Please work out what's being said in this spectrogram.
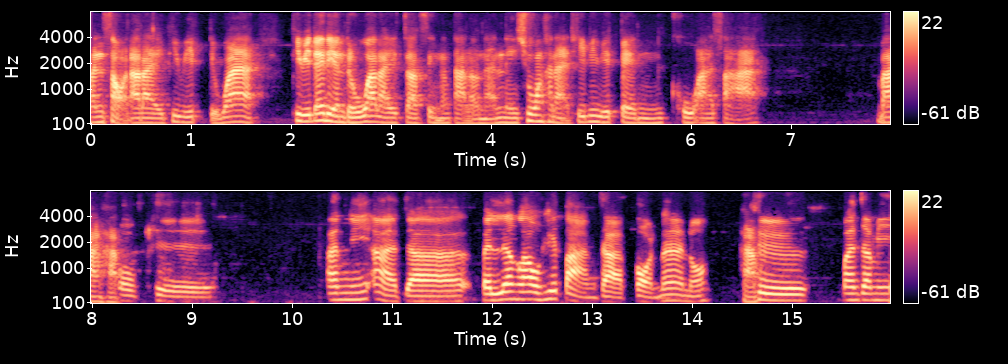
มันสอนอะไรพี่วิทย์หรือว่าพี่วิทย์ได้เรียนรู้อะไรจากสิ่งต่างๆ เหล่านั้น ในช่วงขณะที่พี่วิทย์เป็นครูอาสาบ้างครับ โอเค อันนี้อาจจะเป็นเรื่องเล่าที่ต่างจากก่อนหน้าเนาะครับคือมันจะมี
